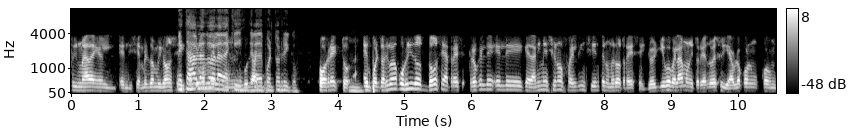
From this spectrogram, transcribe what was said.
firmada en, el, en diciembre del 2011. y Estás hablando de la de aquí, de la de Puerto Rico. Correcto. Mm. En Puerto Rico han ocurrido 12 a 13. Creo que el, de, el de que Dani mencionó fue el incidente número 13. Yo llevo ¿verdad? monitoreando eso y hablo con, con,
